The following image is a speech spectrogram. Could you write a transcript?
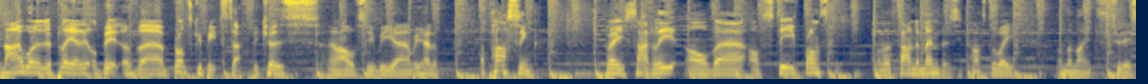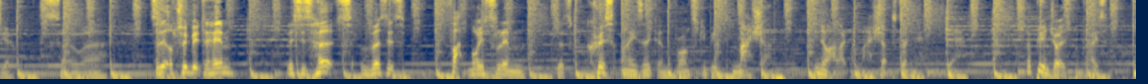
Now, I wanted to play a little bit of uh, Bronski Beat stuff because obviously we uh, we had a, a passing, very sadly, of uh, of Steve Bronski, one of the founder members. He passed away on the 9th, two days ago. So uh, it's a little tribute to him. This is Hurts versus Fatboy Slim. It's Chris Isaak and Bronski Beats mashup. You know I like my mashups, don't you? Yeah. Hope you enjoy this one, guys.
